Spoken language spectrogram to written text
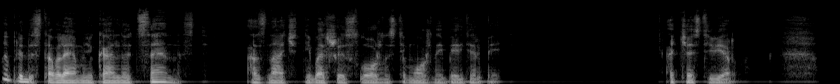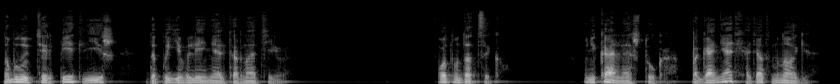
Мы предоставляем уникальную ценность, а значит небольшие сложности можно и перетерпеть. Отчасти верно, но будут терпеть лишь до появления альтернативы. Вот мотоцикл. Уникальная штука. Погонять хотят многие.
